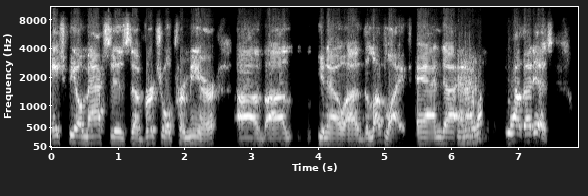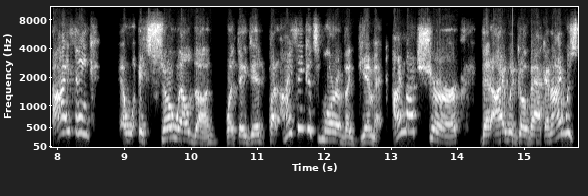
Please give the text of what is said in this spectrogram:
HBO Max's uh, virtual premiere of, uh, you know, uh, The Love Life, and mm-hmm. and I mm-hmm. want to see how that is. I think it's so well done what they did, but I think it's more of a gimmick. I'm not sure that I would go back. And I was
